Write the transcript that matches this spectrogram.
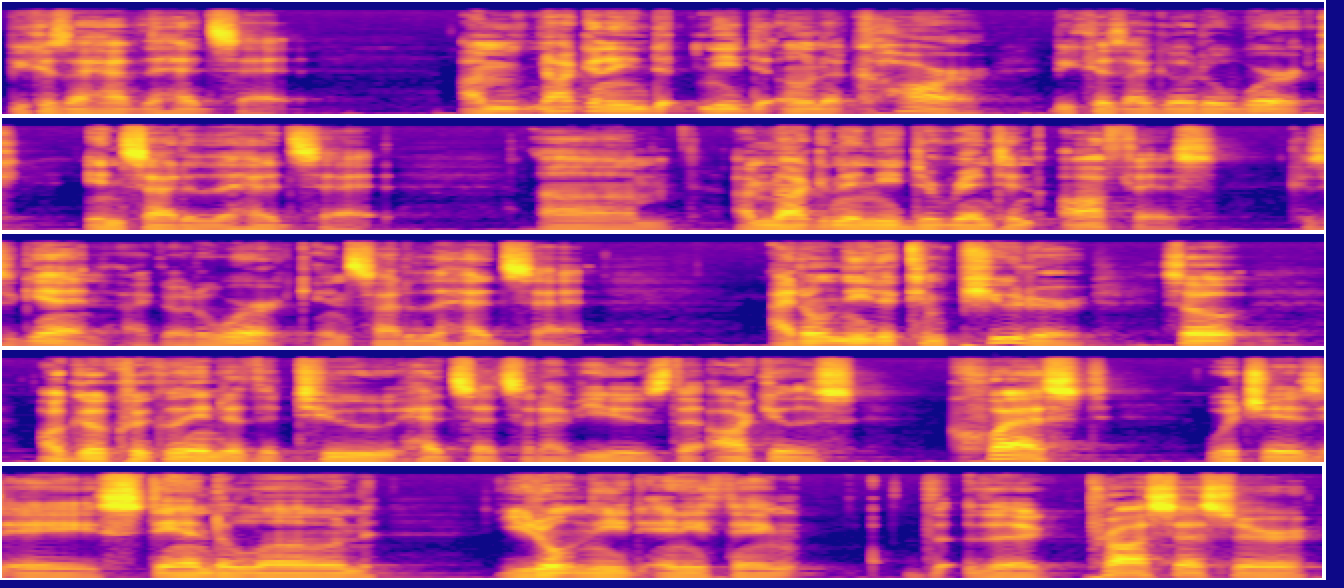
because I have the headset. I'm not going to need to own a car because I go to work inside of the headset. Um, I'm not going to need to rent an office because, again, I go to work inside of the headset. I don't need a computer. So, I'll go quickly into the two headsets that I've used the Oculus Quest, which is a standalone, you don't need anything. The, the, processor,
